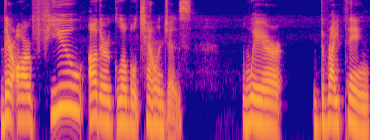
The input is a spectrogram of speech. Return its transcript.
There are few other global challenges where the right thing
